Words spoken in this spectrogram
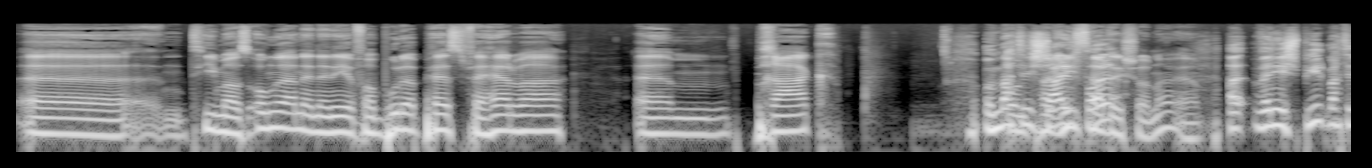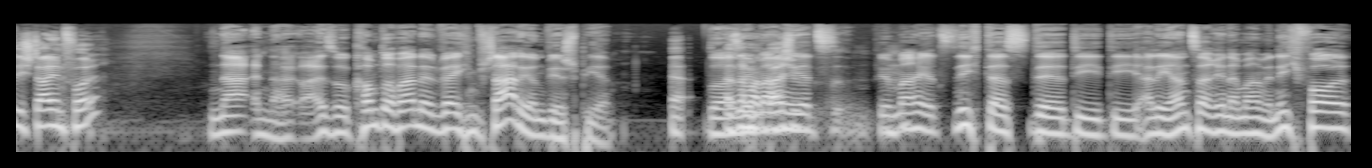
äh, ein Team aus Ungarn in der Nähe von Budapest, Verherwa, ähm, Prag. Und macht und ihr die Stadien voll? Ich schon, ne? ja. Äh, wenn ihr spielt, macht ihr die Stadien voll? Na, na, also kommt drauf an, in welchem Stadion wir spielen. Ja. So, also, also wir, machen jetzt, wir machen jetzt nicht das, der, die, die Allianz Arena machen wir nicht voll.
